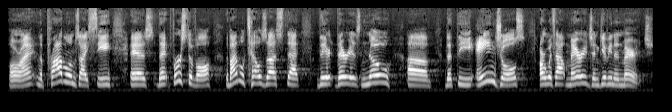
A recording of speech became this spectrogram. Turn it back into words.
All right? And the problems I see is that, first of all, the Bible tells us that there, there is no, uh, that the angels are without marriage and giving in marriage.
